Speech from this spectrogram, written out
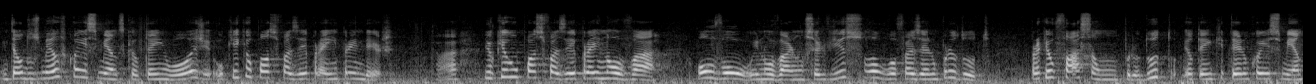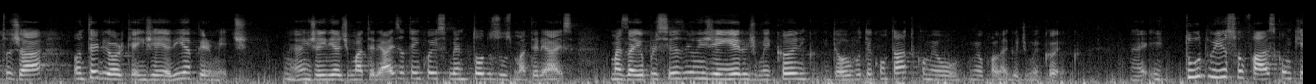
Então, dos meus conhecimentos que eu tenho hoje, o que, que eu posso fazer para empreender? Tá? E o que eu posso fazer para inovar? ou vou inovar num serviço ou vou fazer um produto. Para que eu faça um produto, eu tenho que ter um conhecimento já anterior, que a engenharia permite. Né? A engenharia de materiais, eu tenho conhecimento de todos os materiais, mas aí eu preciso de um engenheiro de mecânica, então eu vou ter contato com meu, meu colega de mecânica. Né? E tudo isso faz com que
